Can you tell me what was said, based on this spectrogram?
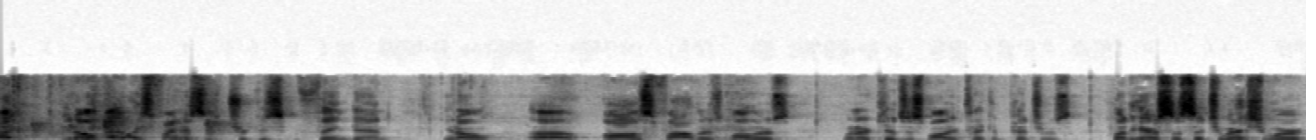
I, you know, I always find this a tricky thing, Dan. You know, uh, all his fathers, mothers, when their kids are small, you're taking pictures. But here's a situation where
